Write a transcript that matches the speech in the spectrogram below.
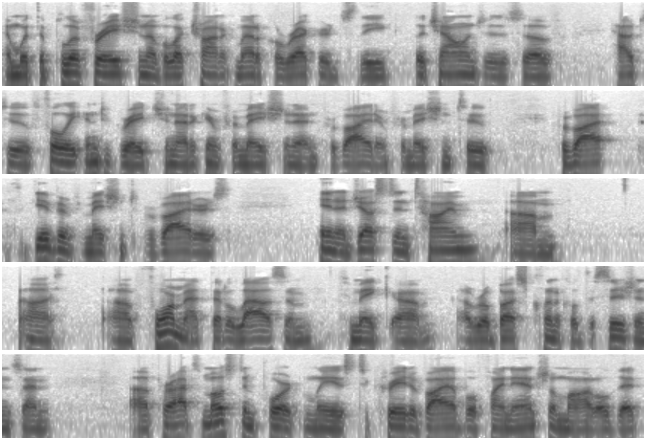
and with the proliferation of electronic medical records, the, the challenges of how to fully integrate genetic information and provide information to provide, give information to providers in a just-in-time um, uh, uh, format that allows them to make um, robust clinical decisions. And uh, perhaps most importantly is to create a viable financial model that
